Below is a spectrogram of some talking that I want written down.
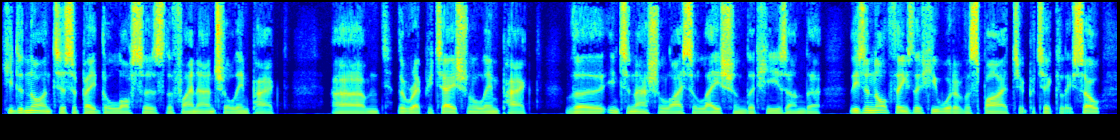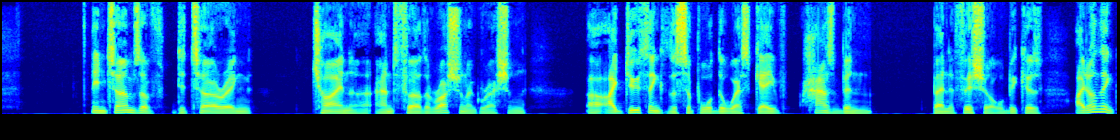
he did not anticipate the losses, the financial impact, um, the reputational impact, the international isolation that he's under. These are not things that he would have aspired to particularly. So, in terms of deterring China and further Russian aggression, uh, I do think the support the West gave has been beneficial because I don't think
